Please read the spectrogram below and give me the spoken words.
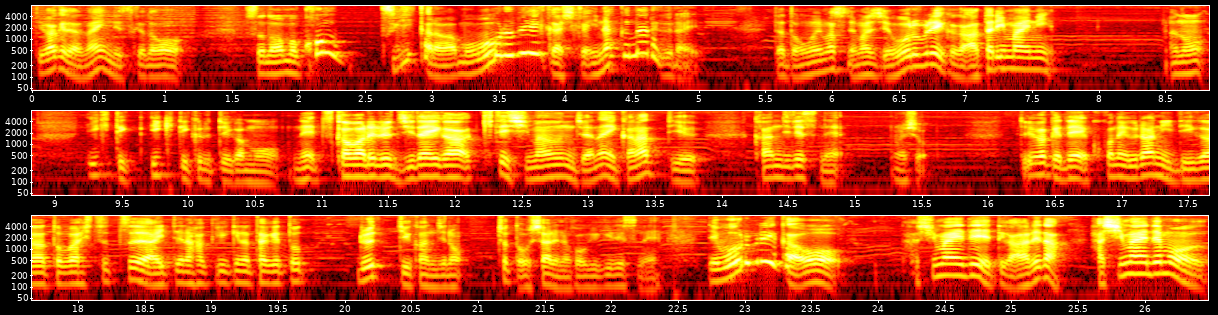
ていうわけではないんですけど、そのもう今、次からはもうウォールブレイカーしかいなくなるぐらいだと思いますね、マジで。ウォールブレイカーが当たり前に、あの、生きて、生きてくるっていうかもうね、使われる時代が来てしまうんじゃないかなっていう感じですね。よいしょ。というわけで、ここね、裏にディガー飛ばしつつ、相手の迫撃のタゲ取るっていう感じの、ちょっとおしゃれな攻撃ですね。で、ウォールブレイカーを、端前で、てかあれだ、端前でも、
